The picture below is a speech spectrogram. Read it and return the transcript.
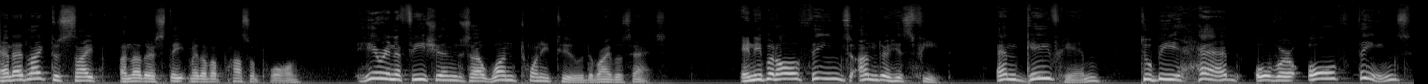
And I'd like to cite another statement of Apostle Paul. Here in Ephesians uh, 1.22, the Bible says, And he put all things under his feet, and gave him to be head over all things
